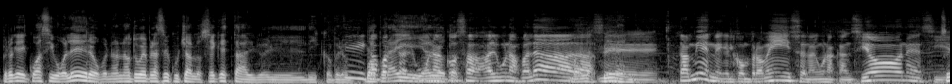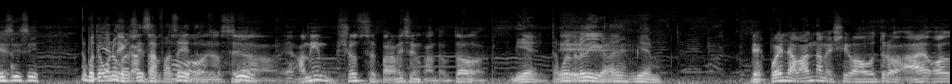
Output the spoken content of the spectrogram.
Pero que cuasi bolero, no, no tuve placer de escucharlo. Sé que está el, el disco, pero Sí, va por ahí. alguna cosa, algunas baladas, eh, también el compromiso en algunas canciones. Y Sí, sí, sí. No, pues está bueno conocer cantautor, facetas. O sea, a mí, yo para mí soy un cantautor. Bien, está bueno que lo diga, ¿eh? Bien. Después la banda me lleva a, otro, a o-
